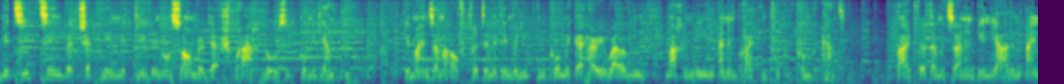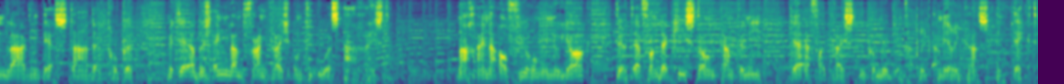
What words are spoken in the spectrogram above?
Mit 17 wird Chaplin Mitglied im Ensemble der sprachlosen Komödianten. Gemeinsame Auftritte mit dem beliebten Komiker Harry Weldon machen ihn einem breiten Publikum bekannt. Bald wird er mit seinen genialen Einlagen der Star der Truppe, mit der er durch England, Frankreich und die USA reist. Nach einer Aufführung in New York wird er von der Keystone Company, der erfolgreichsten Komödienfabrik Amerikas, entdeckt.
